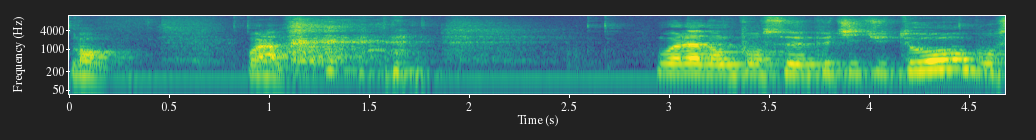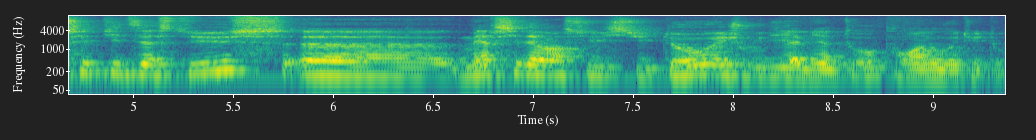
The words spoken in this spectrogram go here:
Bon, voilà. donc pour ce petit tuto, pour ces petites astuces. Euh, merci d'avoir suivi ce tuto et je vous dis à bientôt pour un nouveau tuto.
